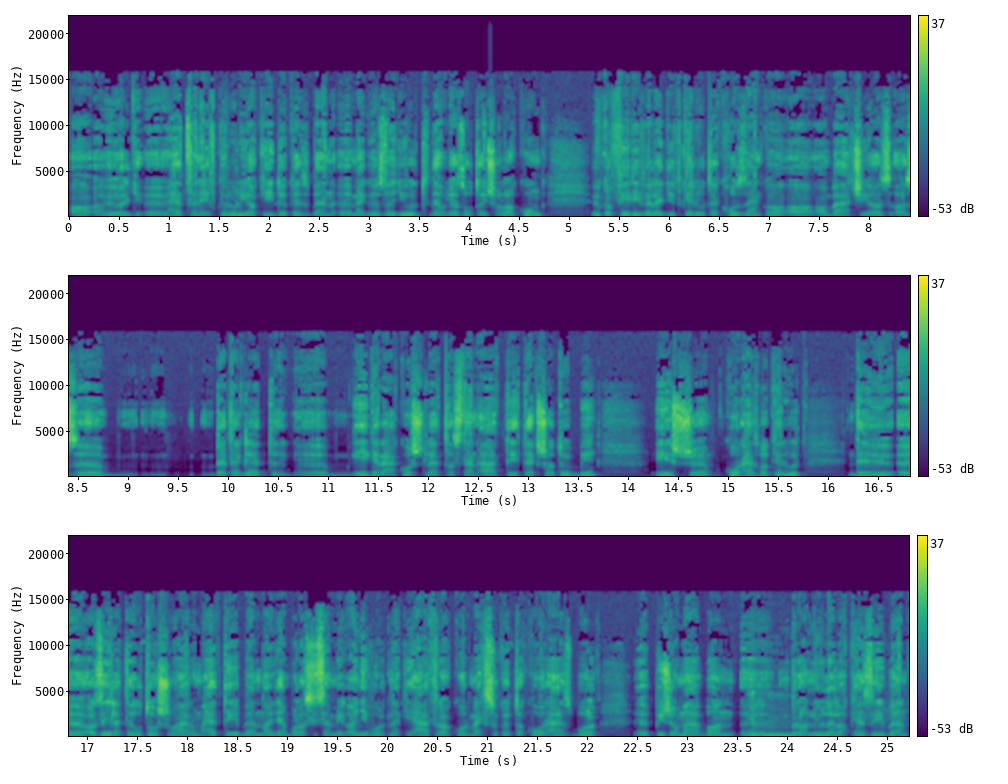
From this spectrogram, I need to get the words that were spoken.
a hölgy 70 év körüli, aki időközben megözvegyült, de hogy azóta is a lakunk. Ők a férjével együtt kerültek hozzánk, a, a, a bácsi az, az beteg lett, gégerákos lett, aztán áttétek, stb. és kórházba került, de ő az élete utolsó három hetében nagyjából azt hiszem még annyi volt neki hátra, akkor megszökött a kórházból pizsamában, mm. branüllel a kezében.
